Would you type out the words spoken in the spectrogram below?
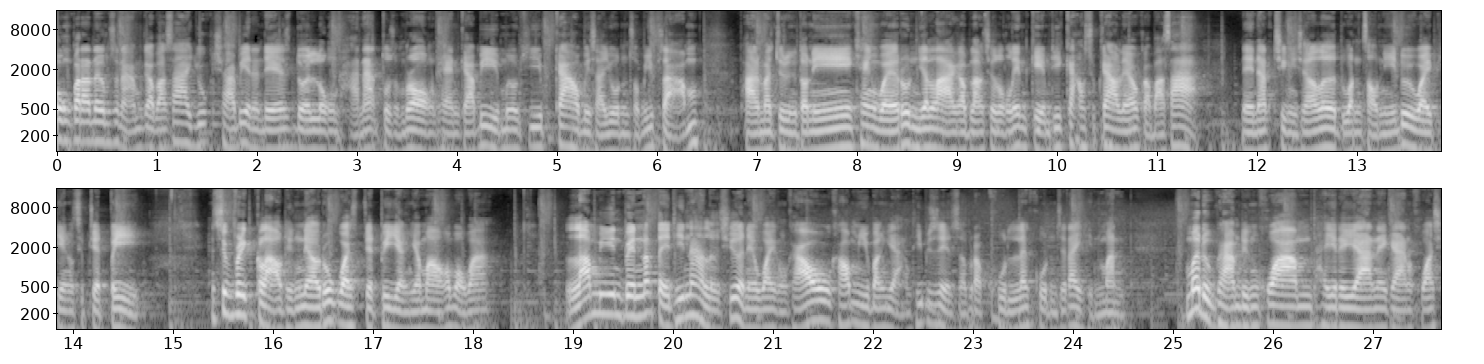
ลงประเดิมสนามกับบาซ่ายุคชาเบียนเดส โดยลงฐานะตัวสำรองแทนกาบี้เมื่อวันที่ 29 เมษายน 2023 ผ่านมาจนถึงตอนนี้แข่งวัยรุ่นยะลากำลังจะลงเล่นเกมที่ 99 แล้วกับบาซ่าในนัดชิงชนะเลิศวันเสาร์นี้ด้วยวัยเพียง 17 ปี ซิฟริกกล่าวถึงแนวรุกวัย 17 ปีอย่างยามาลเขาบอกว่า ลามีนเป็นนักเตะที่น่าเหลือเชื่อในวัยของเขา เขามีบางอย่างที่พิเศษสำหรับคุณและคุณจะได้เห็นมัน เมื่อถูกถามถึงความทะเยอทะยานในการคว้าแช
